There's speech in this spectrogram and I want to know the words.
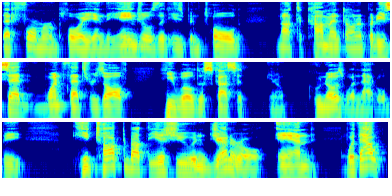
that former employee and the Angels, that he's been told not to comment on it. But he said once that's resolved, he will discuss it. You know, who knows when that will be he talked about the issue in general and without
